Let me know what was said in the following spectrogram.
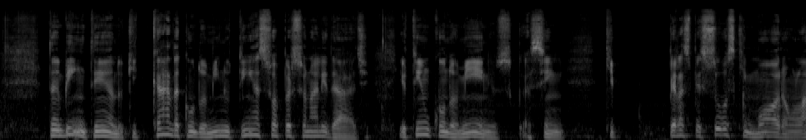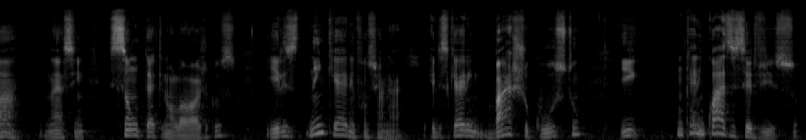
Também entendo que cada condomínio tem a sua personalidade. Eu tenho condomínios, assim, que pelas pessoas que moram lá, né, assim, são tecnológicos e eles nem querem funcionários. Eles querem baixo custo e não querem quase serviço.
